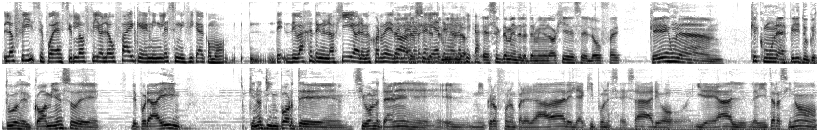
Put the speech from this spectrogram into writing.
Lofi, se puede decir Lofi o Lo-Fi, que en inglés significa como de, de baja tecnología o a lo mejor de, de Claro, menor sí, la calidad tecnológica. Exactamente, la terminología es el lo-fi, que es una que es como un espíritu que estuvo desde el comienzo de, de por ahí que no te importe si vos no tenés eh, el micrófono para grabar, el equipo necesario, ideal, la guitarra, sino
